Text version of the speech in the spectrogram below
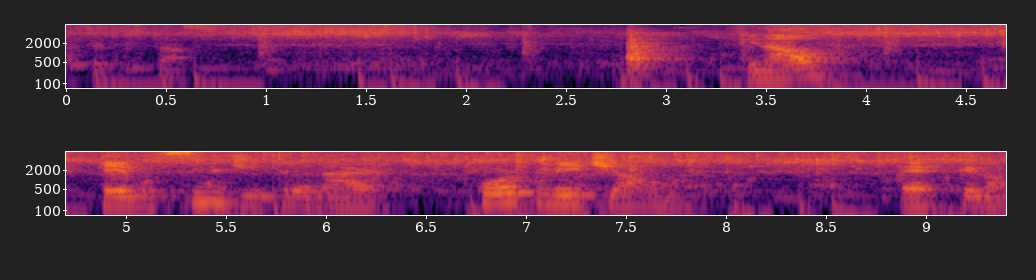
às circunstâncias. Afinal, temos sim de treinar corpo, mente e alma. É, por que não?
